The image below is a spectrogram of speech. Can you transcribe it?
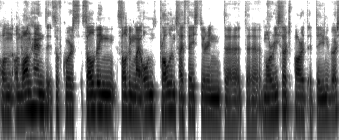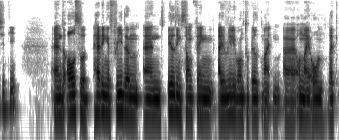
On on one hand, it's of course solving solving my own problems I faced during the the more research part at the university, and also having a freedom and building something I really want to build my uh, on my own, like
